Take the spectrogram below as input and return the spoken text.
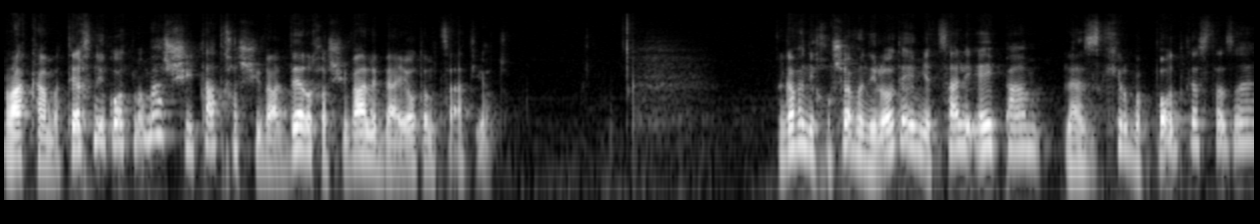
רק כמה טכניקות, ממש שיטת חשיבה, דרך חשיבה לבעיות המצאתיות. אגב, אני חושב, אני לא יודע אם יצא לי אי פעם להזכיר בפודקאסט הזה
